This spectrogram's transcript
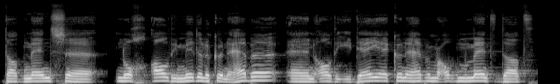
dat mensen nog al die middelen kunnen hebben en al die ideeën kunnen hebben, maar op het moment dat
